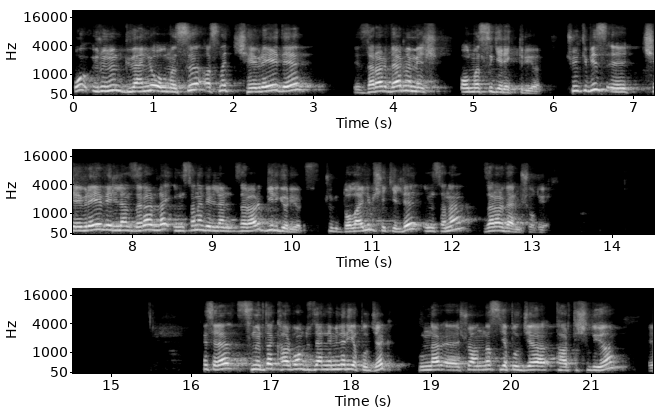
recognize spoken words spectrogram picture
O ürünün güvenli olması aslında çevreye de e, zarar vermemiş olması gerektiriyor. Çünkü biz e, çevreye verilen zararla insana verilen zararı bir görüyoruz. Çünkü dolaylı bir şekilde insana zarar vermiş oluyor. Mesela sınırda karbon düzenlemeleri yapılacak. Bunlar e, şu an nasıl yapılacağı tartışılıyor. E,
